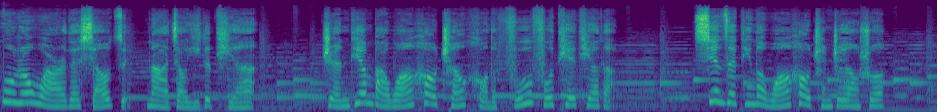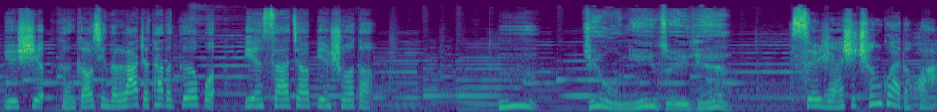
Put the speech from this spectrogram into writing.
慕容婉儿的小嘴那叫一个甜，整天把王浩辰哄得服服帖帖的。现在听到王浩辰这样说，于是很高兴的拉着他的胳膊，边撒娇边说道。嗯，就你嘴甜。虽然是嗔怪的话，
